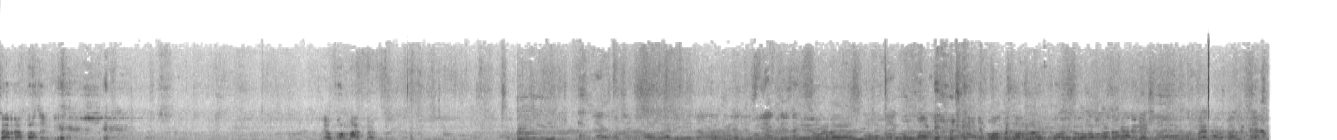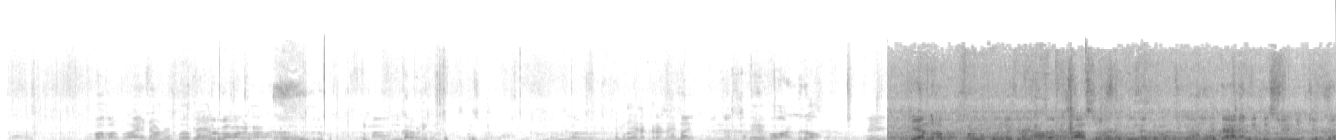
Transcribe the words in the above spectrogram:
సార్ రిప్రజెంటేటివ్ ఎవరు మాట్లాడు కేంద్ర ప్రభుత్వం దగ్గర నుంచి కానీ రాష్ట్ర ప్రభుత్వం దగ్గర నుంచి కానీ ట్యానింగ్ ఇండస్ట్రీ అని చెప్పి చెప్తే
